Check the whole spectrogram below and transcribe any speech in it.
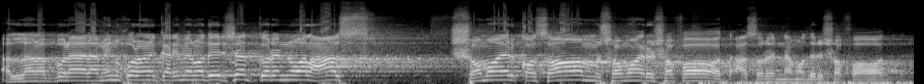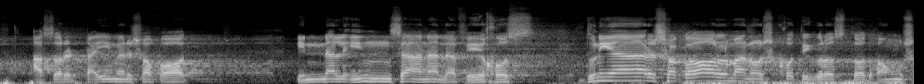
আল্লাহ রাব্বুল আলামিন কোরআন কারিমের মধ্যে ইরশাদ করেন, ওয়াল আস, সময়ের কসম, সময়ের শপথ, আসরের নামাজের শপথ, আসরের টাইমের শপথ। ইন্নাল ইনসানা দুনিয়ার সকল মানুষ ক্ষতিগ্রস্ত, ধ্বংস।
